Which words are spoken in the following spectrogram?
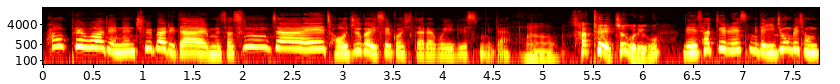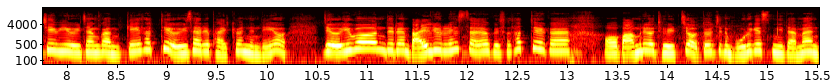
황폐화되는 출발이다. 이러면서 승자의 저주가 있을 것이다라고 얘기했습니다. 어, 사퇴했죠, 그리고? 네, 사퇴를 했습니다. 이종배 정책위 의장과 함께 사퇴 의사를 밝혔는데요. 이제 의원들은 만류를 했어요. 그래서 사퇴가 어, 마무리가 될지 어떨지는 모르겠습니다만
